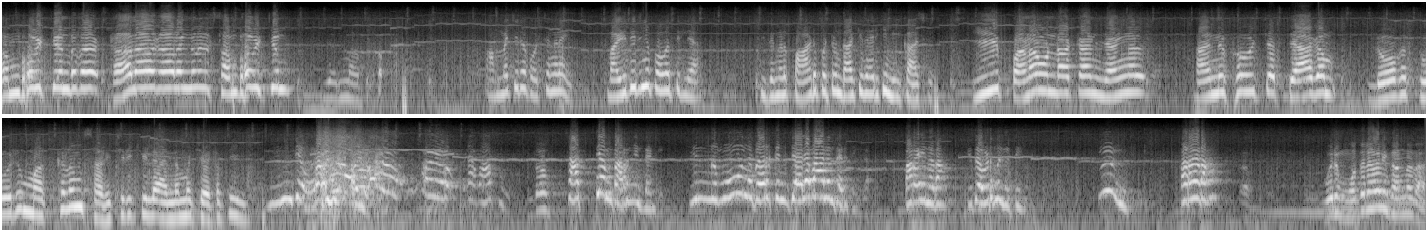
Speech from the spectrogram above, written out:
സംഭവിക്കേണ്ടത് കാലാകാലങ്ങളിൽ സംഭവിക്കും എന്നർത്ഥം. അമ്മച്ചിയുടെ കൊച്ചങ്ങളെ വഴിതിരിഞ്ഞു പോകത്തില്ല. ഇതുങ്ങൾ പാടുപെട്ടുണ്ടാക്കിയതായിരിക്കും ഈ കാശ്. ഈ പണം ഉണ്ടാക്കാൻ ഞങ്ങൾ അനുഭവിച്ച ത്യാഗം ലോകത്തൊരു മക്കളും സഹിച്ചിരിക്കില്ല അന്നമ്മ ചേട്ടത്തി. സത്യം പറഞ്ഞില്ലെങ്കിൽ ഇന്ന് മൂന്ന് പേർക്കും ജലപാനം തരത്തില്ല പറയുന്നടാ ഇത് എവിടുന്ന് കിട്ടി? പറയടാ. ഒരു മുതലാളി കണ്ടതാ.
